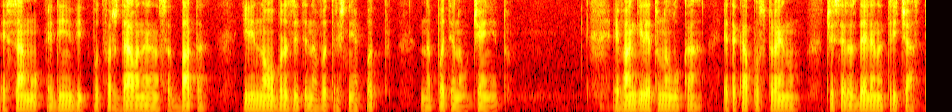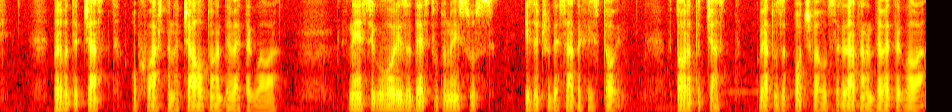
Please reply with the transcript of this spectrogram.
е само един вид потвърждаване на съдбата или на образите на вътрешния път, на пътя на учението. Евангелието на Лука е така построено, че се разделя на три части. Първата част обхваща началото на девета глава. В нея се говори за детството на Исус и за чудесата Христови. Втората част, която започва от средата на девета глава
